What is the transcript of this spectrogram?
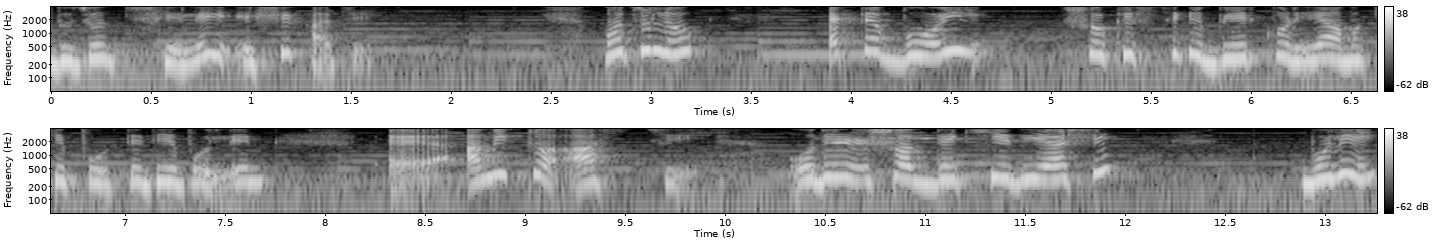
দুজন ছেলে এসে হাজে ভদ্রলোক একটা বই শোকেস থেকে বের করে আমাকে পড়তে দিয়ে বললেন আমি একটু আসছি। ওদের সব দেখিয়ে দিয়ে আসি। বলেই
